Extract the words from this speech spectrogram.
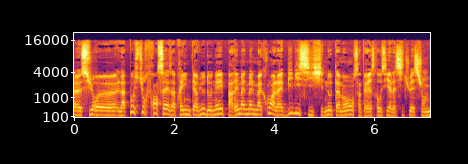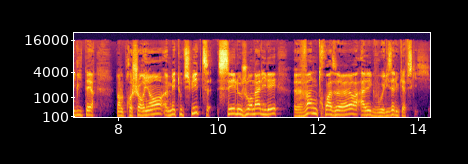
euh, sur euh, la posture française après l'interview donnée par Emmanuel Macron à la BBC. Notamment, on s'intéressera aussi à la situation militaire dans le Proche-Orient. Mais tout de suite, c'est le journal, il est 23h avec vous, Elisa Lukavski.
